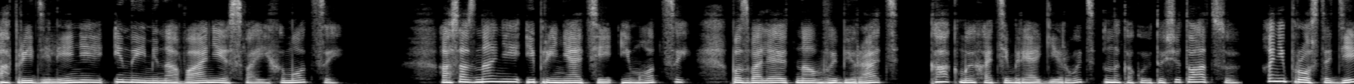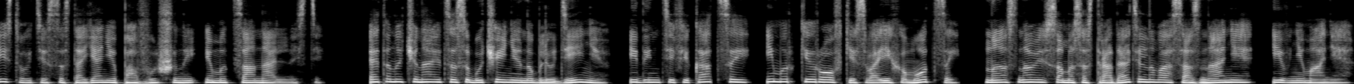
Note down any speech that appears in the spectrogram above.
определение и наименование своих эмоций. Осознание и принятие эмоций позволяют нам выбирать, как мы хотим реагировать на какую-то ситуацию, а не просто действовать из состояния повышенной эмоциональности. Это начинается с обучения наблюдению, идентификации и маркировки своих эмоций на основе самосострадательного осознания и внимания.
